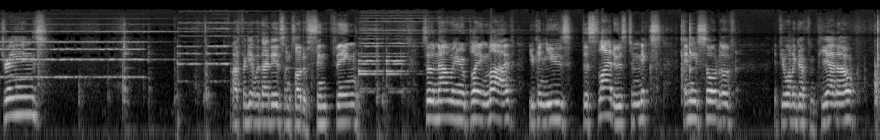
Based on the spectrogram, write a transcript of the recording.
strings. I forget what that is, some sort of synth thing. So now when you're playing live, you can use the sliders to mix any sort of, if you want to go from piano,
